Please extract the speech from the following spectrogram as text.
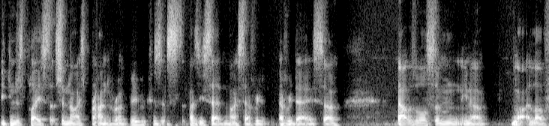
you can just play such a nice brand of rugby because it's, as you said, nice every every day. So that was awesome. You know, like I love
